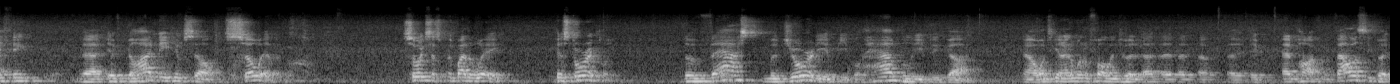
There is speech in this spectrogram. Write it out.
I think that if God made himself so evident, so accessible, and by the way, historically, the vast majority of people have believed in God. Now, once again, I don't want to fall into a, ad hominem fallacy, but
